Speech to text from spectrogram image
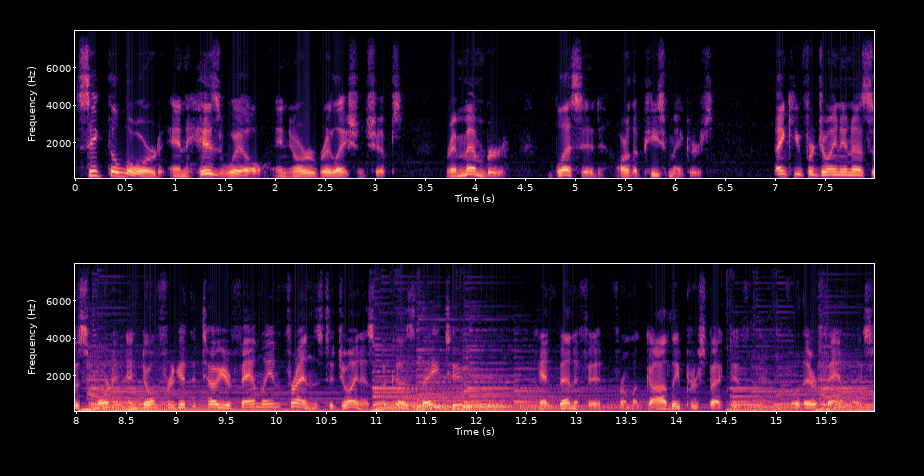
seek the Lord and His will in your relationships. Remember, blessed are the peacemakers. Thank you for joining us this morning, and don't forget to tell your family and friends to join us because they too can benefit from a godly perspective for their families.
